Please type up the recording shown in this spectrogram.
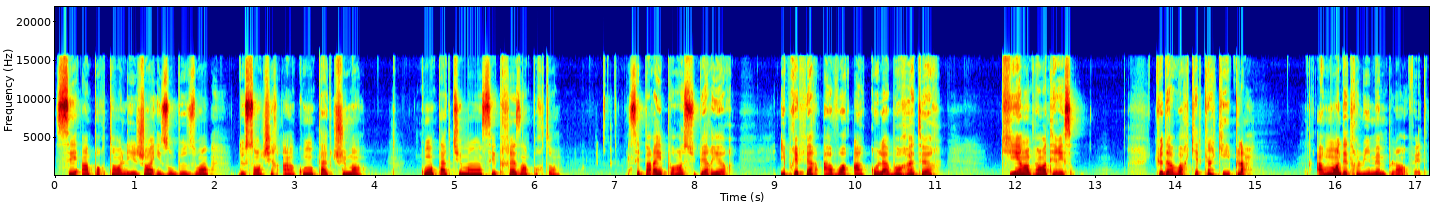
C'est important. Les gens, ils ont besoin de sentir un contact humain. Contact humain, c'est très important. C'est pareil pour un supérieur. Il préfère avoir un collaborateur qui est un peu intéressant que d'avoir quelqu'un qui est plat. à moins d'être lui-même plein en fait.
